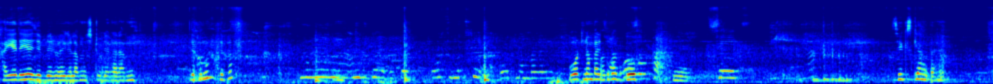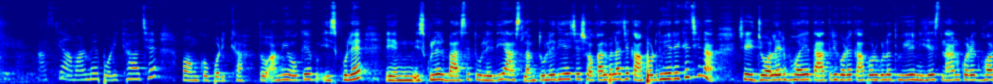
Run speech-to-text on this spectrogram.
খাইয়ে দিয়ে যে বের হয়ে গেলাম স্টুডেন্ট আর আমি। দেখো মা দেখো। वोट नंबर मतलब दो सिक्स। सिक्स क्या होता है? আজকে আমার মেয়ের পরীক্ষা আছে, অঙ্ক পরীক্ষা। তো আমি ওকে স্কুলে স্কুলের বাসে তুলে দিয়ে আসলাম। তুলে দিয়ে এসে সকালবেলা যে কাপড় ধুয়ে রেখেছি না, সেই জলের ভয়ে তাড়াতাড়ি করে কাপড়গুলো ধুয়ে নিজে স্নান করে ঘর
